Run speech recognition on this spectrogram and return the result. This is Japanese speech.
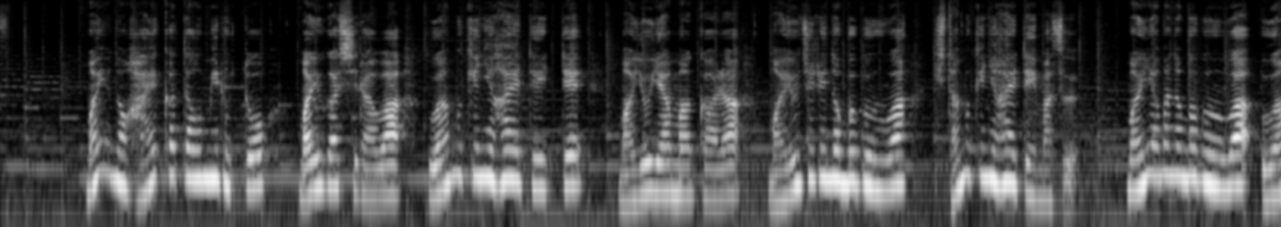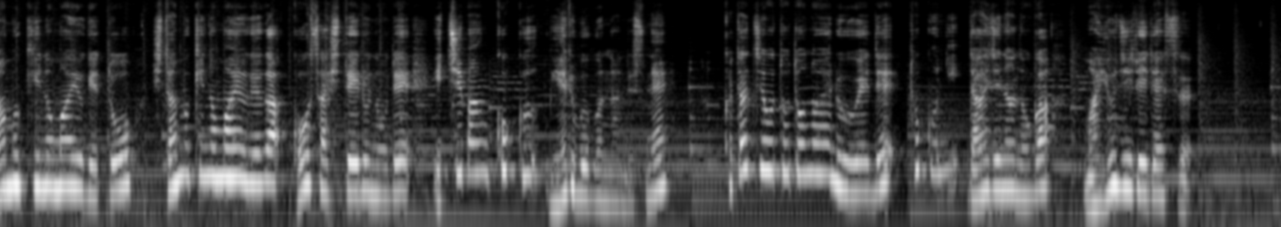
眉の生え方を見ると眉頭は上向きに生えていて眉山から眉尻の部分は下向きに生えています。眉山の部分は上向きの眉毛と下向きの眉毛が交差しているので一番濃く見える部分なんですね。形を整える上で特に大事なのが眉尻です。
